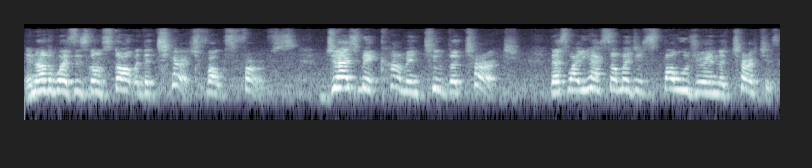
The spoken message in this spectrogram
In other words, it's going to start with the church folks first. Judgment coming to the church. That's why you have so much exposure in the churches.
